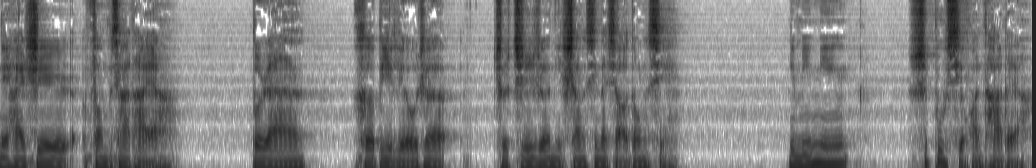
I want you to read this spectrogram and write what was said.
你还是放不下他呀？不然，何必留着这只惹你伤心的小东西？你明明是不喜欢他的呀。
